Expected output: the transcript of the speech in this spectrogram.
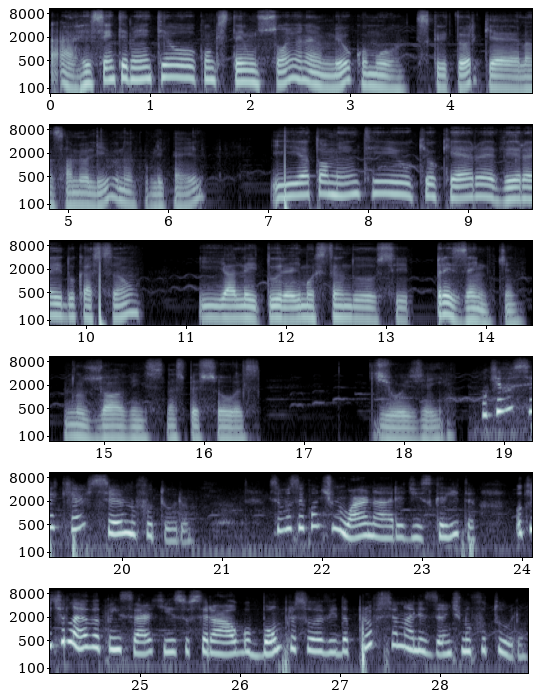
Ah, recentemente eu conquistei um sonho, né, meu como escritor, que é lançar meu livro, né, publicar ele. E atualmente o que eu quero é ver a educação e a leitura aí mostrando-se presente nos jovens, nas pessoas de hoje aí. O que você quer ser no futuro? Se você continuar na área de escrita, o que te leva a pensar que isso será algo bom para sua vida profissionalizante no futuro?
